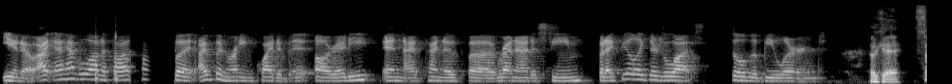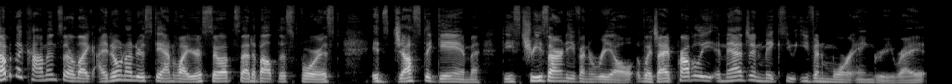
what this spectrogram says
you know I, I have a lot of thoughts, but I've been writing quite a bit already, and I've kind of uh, run out of steam. But I feel like there's a lot still to be learned. Okay. Some of the comments are like, I don't understand why you're so upset about this forest. It's just a game. These trees aren't even real, which I probably imagine makes you even more angry, right?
